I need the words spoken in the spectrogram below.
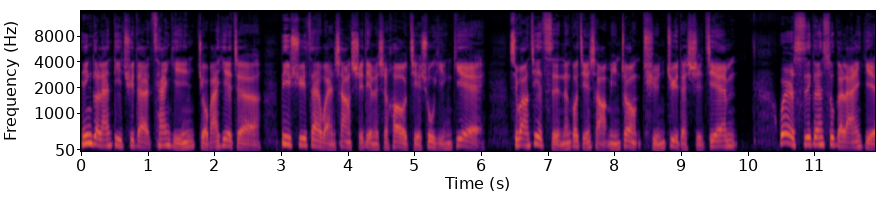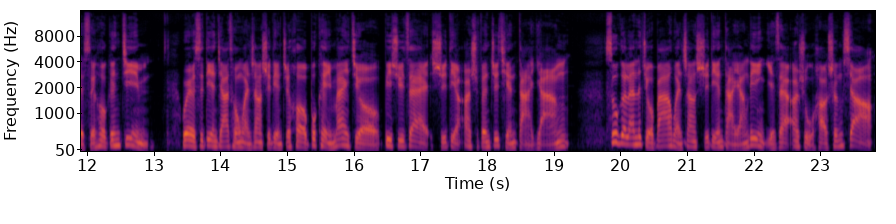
英格兰地区的餐饮酒吧业者必须在晚上十点的时候结束营业，希望借此能够减少民众群聚的时间。威尔斯跟苏格兰也随后跟进。威尔斯店家从晚上十点之后不可以卖酒，必须在十点二十分之前打烊。苏格兰的酒吧晚上十点打烊令也在二十五号生效。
